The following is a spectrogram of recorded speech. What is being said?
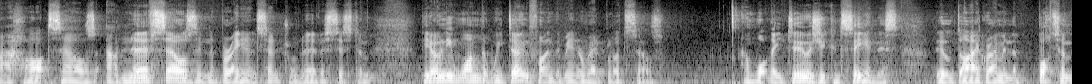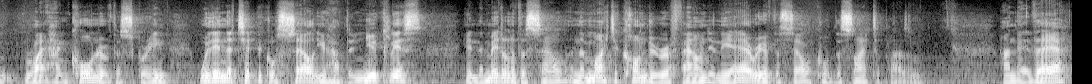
our heart cells, our nerve cells in the brain and central nervous system. The only one that we don't find them in are red blood cells. And what they do, as you can see in this little diagram in the bottom right-hand corner of the screen, within the typical cell you have the nucleus in the middle of the cell and the mitochondria are found in the area of the cell called the cytoplasm. And they're there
